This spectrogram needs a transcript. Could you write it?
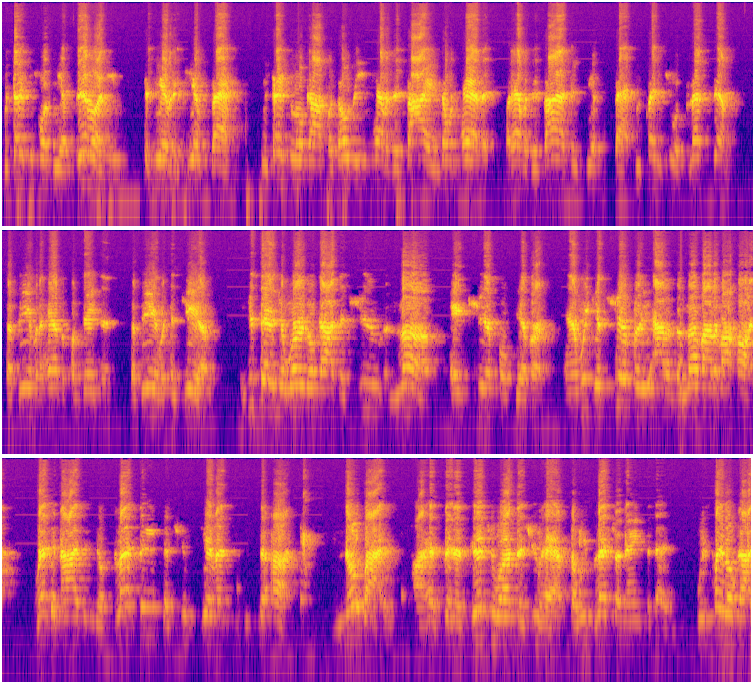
We thank you for the ability to be able to give back. We thank you, Lord God, for those of you who have a desire and don't have it, but have a desire to give back. We pray that you would bless them to be able to have the provision to be able to give. You said in your word, Lord God, that you love a cheerful giver. And we give cheerfully out of the love out of our heart, recognizing your blessings that you've given to us. Nobody uh, has been as good to us as you have. So we bless your name today. We pray, Lord God,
